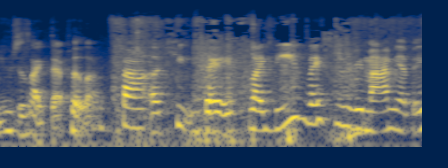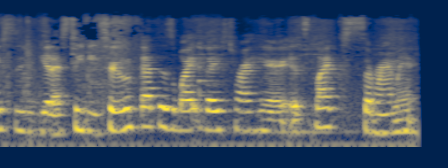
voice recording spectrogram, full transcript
you just like that pillow. Found a cute vase. Like, these vases remind me of vases you get at CB2. Got this white vase right here. It's like ceramic.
